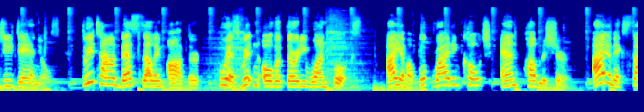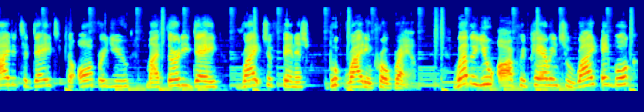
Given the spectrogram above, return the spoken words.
G. Daniels, three time best selling author who has written over 31 books. I am a book writing coach and publisher. I am excited today to offer you my 30 day Write to Finish book writing program. Whether you are preparing to write a book,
